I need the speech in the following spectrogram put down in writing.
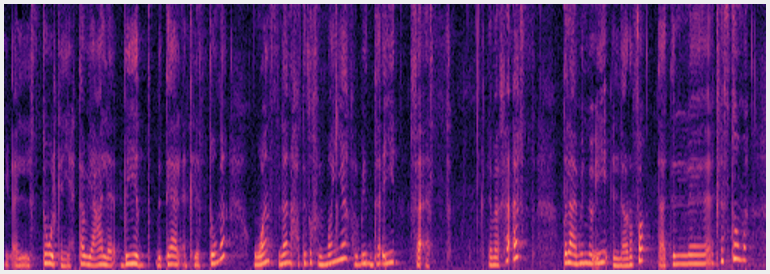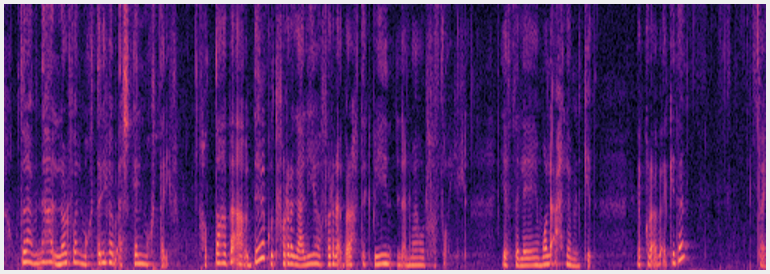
يبقى ال stool كان يحتوي على بيض بتاع ال Ancylostoma once إن أنا حطيته في المية فالبيض ده إيه؟ فقس. لما فقس طلع منه إيه؟ ال larva بتاعت ال Ancylostoma وطلع منها ال larva المختلفة بأشكال مختلفة. حطها بقى قدامك واتفرج عليها وفرق براحتك بين الأنواع والفصائل. يا سلام ولا أحلى من كده. نقرا بقى كده. طيب.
